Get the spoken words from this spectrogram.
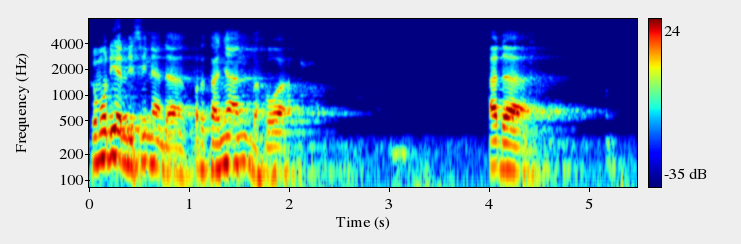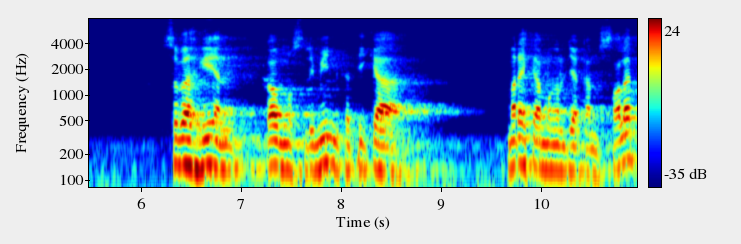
Kemudian di sini ada pertanyaan bahwa ada sebagian kaum muslimin ketika mereka mengerjakan salat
